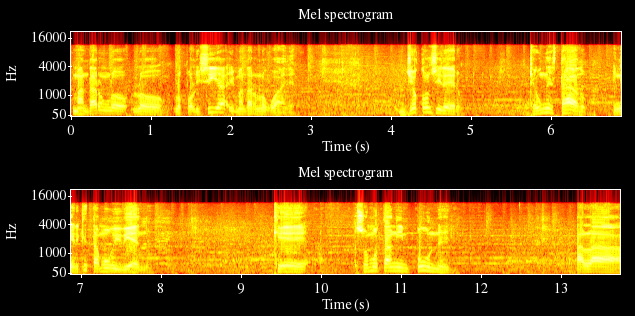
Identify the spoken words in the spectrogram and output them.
mandaron los policías y mandaron los guardias. Yo considero que un estado en el que estamos viviendo, que somos tan impunes a la,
